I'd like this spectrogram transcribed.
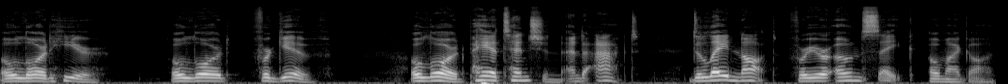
O Lord, hear. O Lord, forgive. O Lord, pay attention and act. Delay not for your own sake, O my God,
